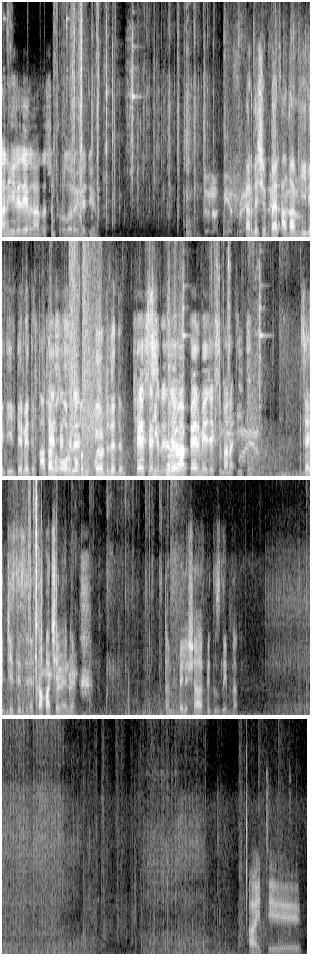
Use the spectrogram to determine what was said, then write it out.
Modan hile değil kardeşim. Prolar öyle diyor. Kardeşim ben adam hile değil demedim. Adamın sesini. orada olduğunu gördü dedim. Kes sesini. Siktir Cevap vermeyeceksin bana. it. Sen kes sesini. Kapa çeneni. Buradan bir beleş AFP hızlıyım da. Haydi.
